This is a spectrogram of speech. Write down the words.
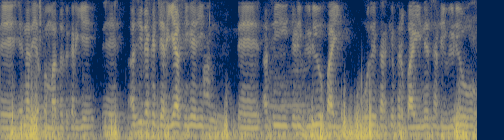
ਤੇ ਇਹਨਾਂ ਦੀ ਆਪਾਂ ਮਦਦ ਕਰੀਏ। ਤੇ ਅਸੀਂ ਤਾਂ ਇੱਕ ਜਰੀਆ ਸੀਗੇ ਜੀ। ਤੇ ਅਸੀਂ ਜਿਹੜੀ ਵੀਡੀਓ ਪਾਈ ਉਹਦੇ ਕਰਕੇ ਫਿਰ ਬਾਈ ਨੇ ਸਾਡੀ ਵੀਡੀਓ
